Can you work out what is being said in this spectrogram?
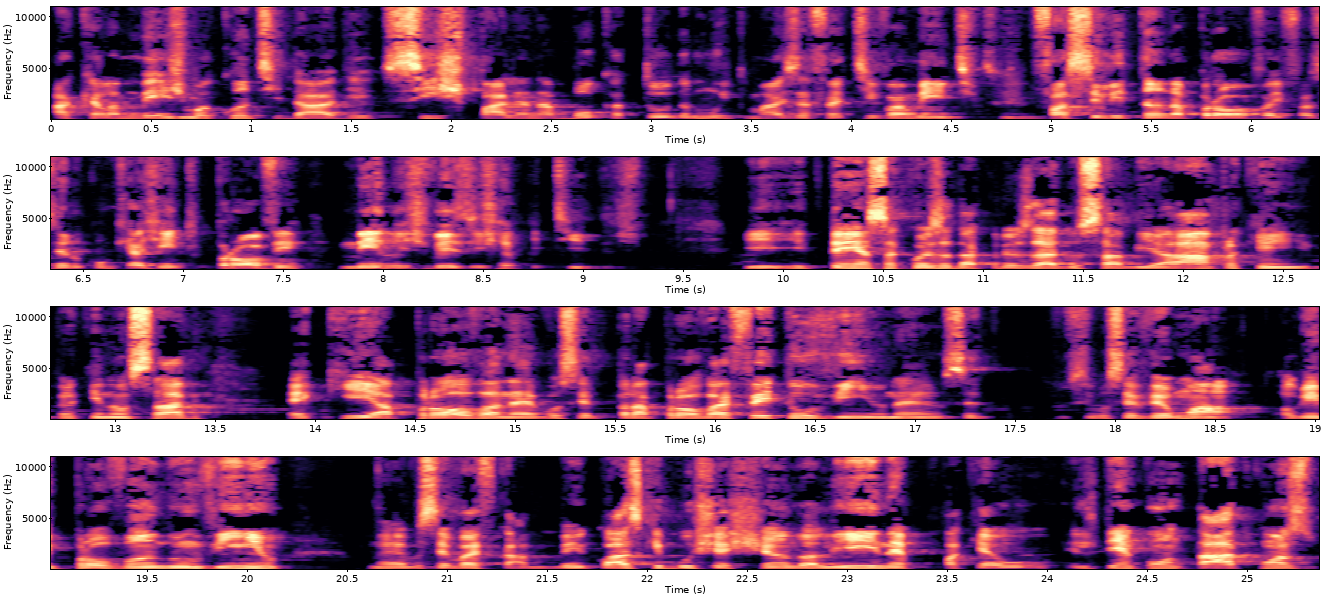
aquela mesma quantidade se espalha na boca toda muito mais efetivamente, Sim. facilitando a prova e fazendo com que a gente prove menos vezes repetidas. E, e tem essa coisa da curiosidade do sabiá, para quem, quem não sabe, é que a prova, né, você para provar é feito o vinho, né? Você, se você vê uma, alguém provando um vinho, né, você vai ficar meio, quase que bochechando ali, né, para que ele tenha contato com as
